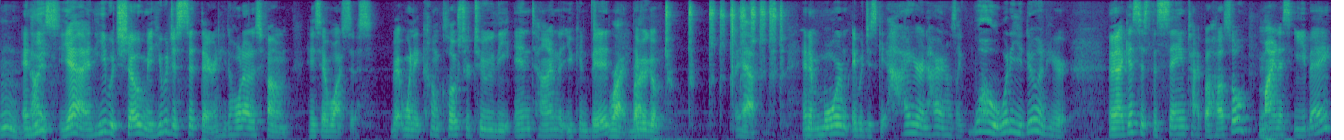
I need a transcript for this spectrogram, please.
Mm, and nice. he, yeah, and he would show me. He would just sit there and he'd hold out his phone and he said, "Watch this." But when it come closer to the end time that you can bid, Right, it would go. Yeah. And then more, it would just get higher and higher. And I was like, "Whoa, what are you doing here?" And I guess it's the same type of hustle minus eBay,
